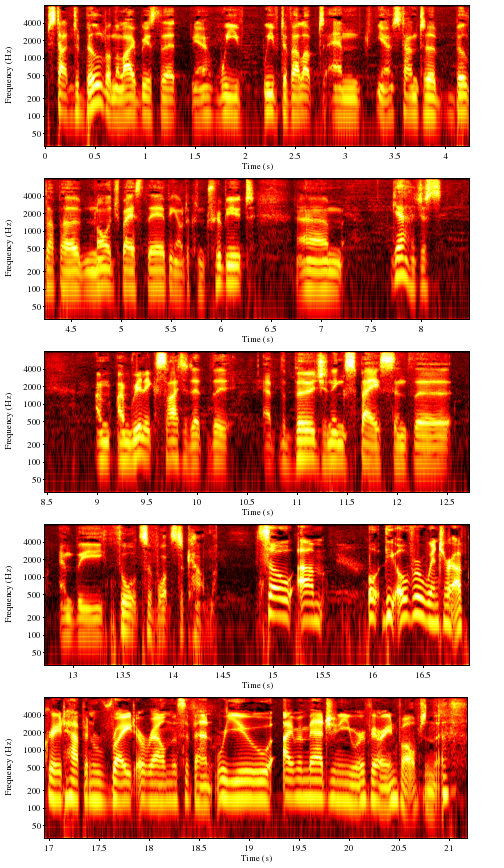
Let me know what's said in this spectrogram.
starting to build on the libraries that you know we've we've developed, and you know starting to build up a knowledge base there, being able to contribute. Um, yeah, just I'm I'm really excited at the at the burgeoning space and the and the thoughts of what's to come. So, um, the overwinter upgrade happened right around this event. Were you? I'm imagining you were very involved in this.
